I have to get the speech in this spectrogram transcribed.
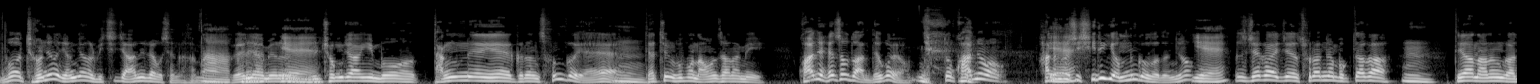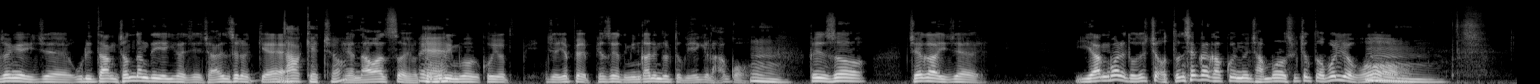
뭐 전혀 영향을 미치지 않으리라고 생각합니다. 아? 왜냐하면 예. 윤 총장이 뭐 당내의 그런 선거에 음. 대통령 후보 나온 사람이 관여해서도 안 되고요. 또 관여 하는 예. 것이 실익이 없는 거거든요. 예. 그래서 제가 이제 술 한잔 먹다가 음. 대화 나누는 과정에 이제 우리 당 전당대 얘기가 이제 자연스럽게 나왔겠죠. 예, 나왔어요. 또 예. 우리 뭐그 옆, 이제 옆에 벼서에도 민간인들도 그 얘기를 하고 음. 그래서 제가 이제 이 양반이 도대체 어떤 생각을 갖고 있는지 한번 슬쩍 떠보려고 음.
